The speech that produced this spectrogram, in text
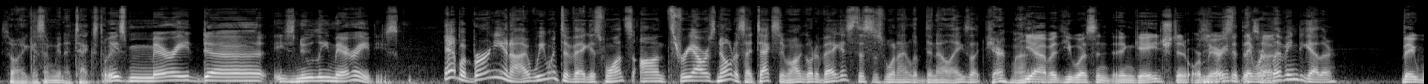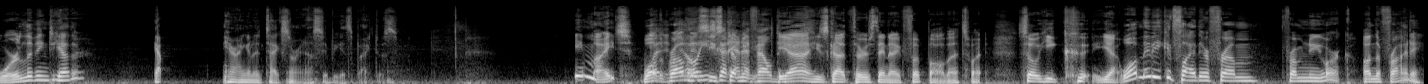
So I guess I'm going to text him. Well, he's married. Uh, he's newly married. He's Yeah, but Bernie and I, we went to Vegas once on three hours' notice. I texted him, "Want to go to Vegas?" This is when I lived in LA. He's like, "Sure." well." yeah, but he wasn't engaged or He married was- at the they time. were living together. They were living together. Yep. Here, I'm going to text him right now. See if he gets back to us. He might. Well, But- the problem oh, is he's he's got coming, NFL duties. Yeah, he's got Thursday night football. That's why. So he could. Yeah. Well, maybe he could fly there from from New York on the Friday,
